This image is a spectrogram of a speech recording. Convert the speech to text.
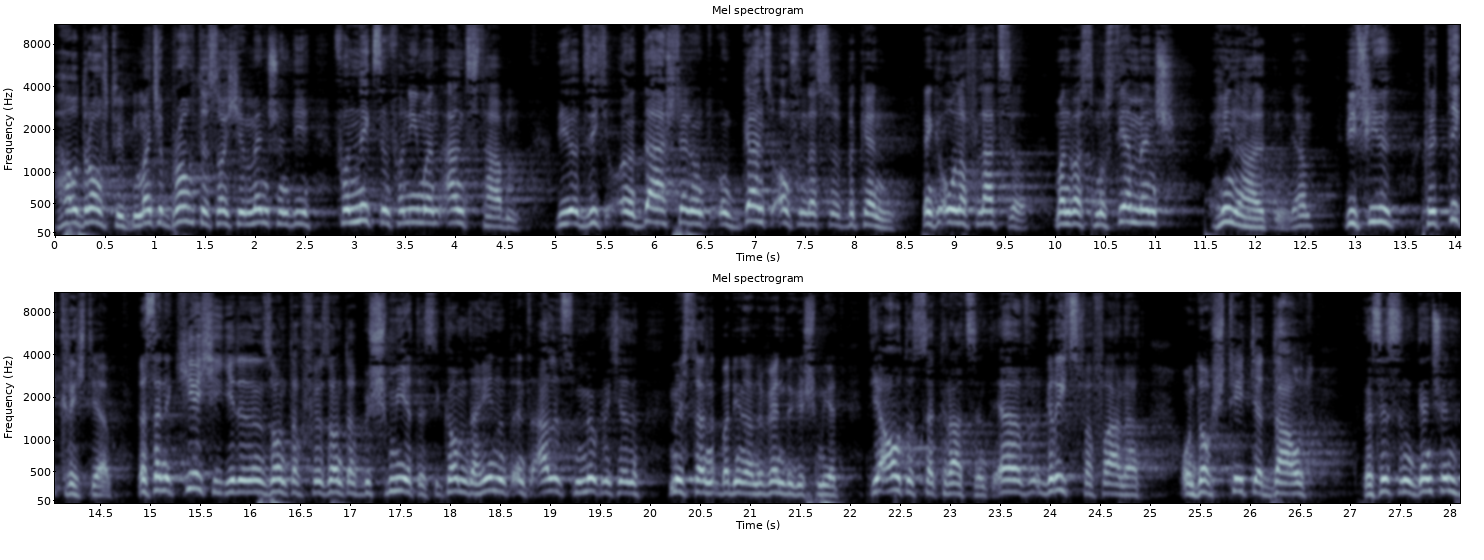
Hau drauf Typen. Manche braucht es solche Menschen, die von nichts und von niemandem Angst haben, die sich äh, darstellen und, und ganz offen das bekennen. Ich denke Olaf Latzel. Man, was muss der Mensch hinhalten? Ja? Wie viel Kritik kriegt er? Dass seine Kirche jeden Sonntag für Sonntag beschmiert ist. Sie kommen dahin und alles mögliche Mist dann bei denen an die Wände geschmiert. Die Autos zerkratzt sind. Er Gerichtsverfahren hat. Und doch steht er da und das ist ein ganz schön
